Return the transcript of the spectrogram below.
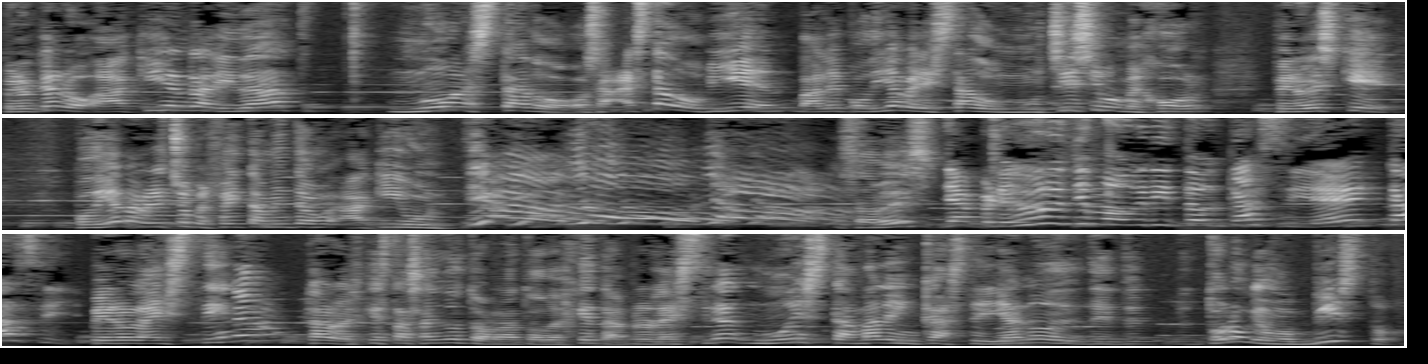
Pero claro, aquí en realidad no ha estado, o sea, ha estado bien, ¿vale? Podía haber estado muchísimo mejor, pero es que podían haber hecho perfectamente aquí un ¡Ya! ¡Ya! ¿Sabes? Ya, pero el último grito casi, ¿eh? Casi. Pero la escena, claro, es que está saliendo todo el rato Vegeta, pero la escena no está mal en castellano de, de- de- de todo lo que hemos visto.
